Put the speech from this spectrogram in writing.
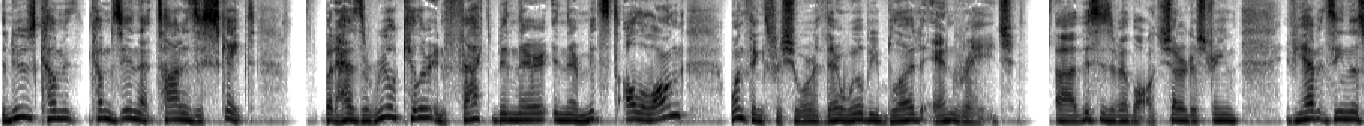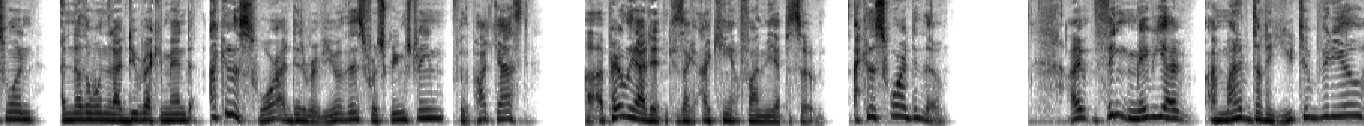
the news come, comes in that Todd has escaped. But has the real killer in fact been there in their midst all along? One thing's for sure, there will be blood and rage. Uh, this is available on Shudder to stream. If you haven't seen this one, another one that I do recommend. I could have swore I did a review of this for Scream Stream for the podcast. Uh, apparently, I didn't because I, I can't find the episode. I could have swore I did though. I think maybe I I might have done a YouTube video.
